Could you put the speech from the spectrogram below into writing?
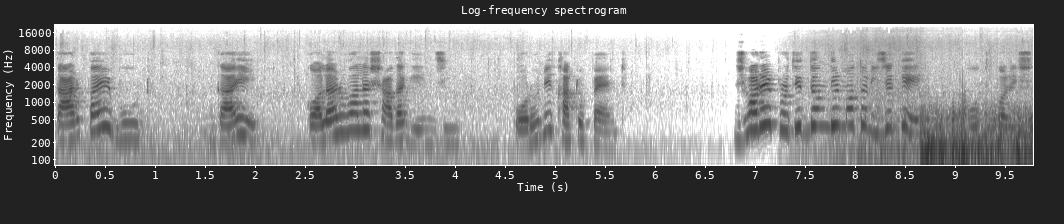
তার পায়ে বুট, গায়ে কলারওয়ালা সাদা গেঞ্জি, পরনে খাটো প্যান্ট। ঝড়ের প্রতিদ্বন্দ্বীর মতো নিজেকে বোধ করে সে।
